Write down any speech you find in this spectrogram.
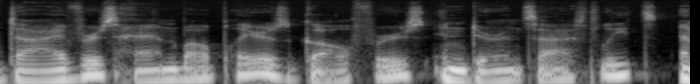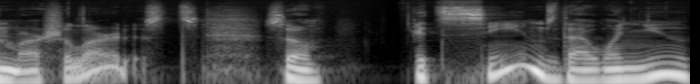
divers, handball players, golfers, endurance athletes, and martial artists. So it seems that when you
